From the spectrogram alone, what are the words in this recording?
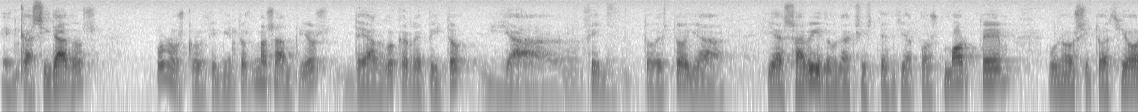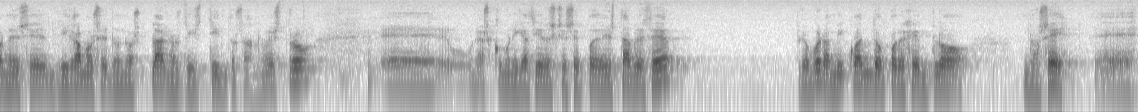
encasillados, por unos conocimientos más amplios de algo que, repito, ya, en fin, todo esto ya, ya sabido, la existencia post-mortem, unas situaciones, digamos, en unos planos distintos al nuestro, eh, unas comunicaciones que se pueden establecer, pero bueno, a mí cuando, por ejemplo, no sé, eh,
